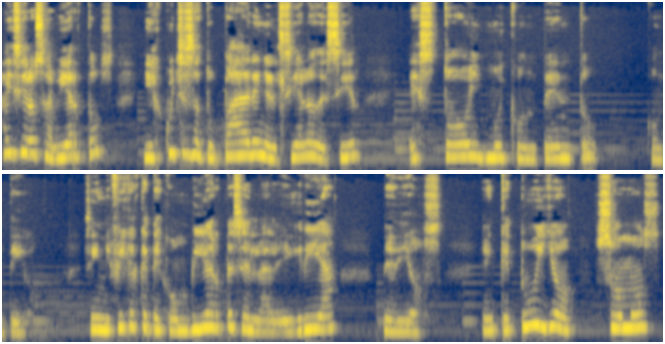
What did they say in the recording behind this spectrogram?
hay cielos abiertos y escuchas a tu Padre en el cielo decir, estoy muy contento contigo. Significa que te conviertes en la alegría de Dios, en que tú y yo somos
